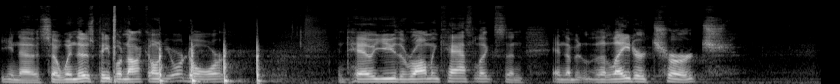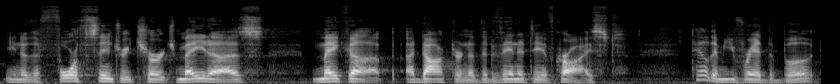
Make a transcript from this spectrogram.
You know, so when those people knock on your door and tell you the Roman Catholics and, and the, the later church, you know, the fourth century church made us make up a doctrine of the divinity of Christ, tell them you've read the book.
